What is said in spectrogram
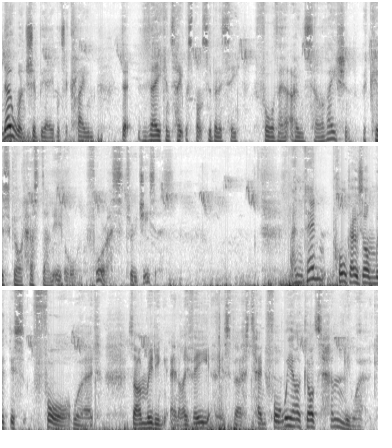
no one should be able to claim that they can take responsibility for their own salvation because God has done it all for us through Jesus. And then Paul goes on with this for word. So I'm reading NIV and it's verse 10 For we are God's handiwork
